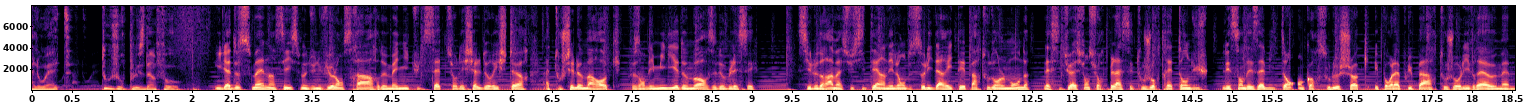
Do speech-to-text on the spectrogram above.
Alouette, toujours plus d'infos. Il y a deux semaines, un séisme d'une violence rare de magnitude 7 sur l'échelle de Richter a touché le Maroc, faisant des milliers de morts et de blessés. Si le drame a suscité un élan de solidarité partout dans le monde, la situation sur place est toujours très tendue, laissant des habitants encore sous le choc et pour la plupart toujours livrés à eux-mêmes.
